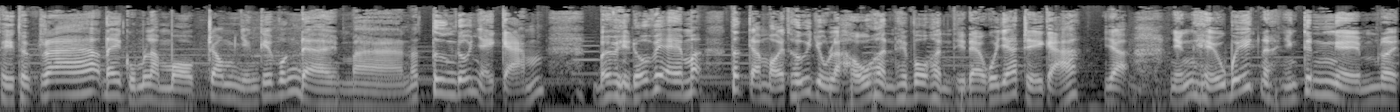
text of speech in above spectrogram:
Thì thực ra đây cũng là một trong những cái vấn đề mà nó tương đối nhạy cảm. Bởi vì đối với em á tất cả mọi thứ dù là hữu hình hay vô hình thì đều có giá trị cả. Dạ những hiểu biết nè những kinh nghiệm rồi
